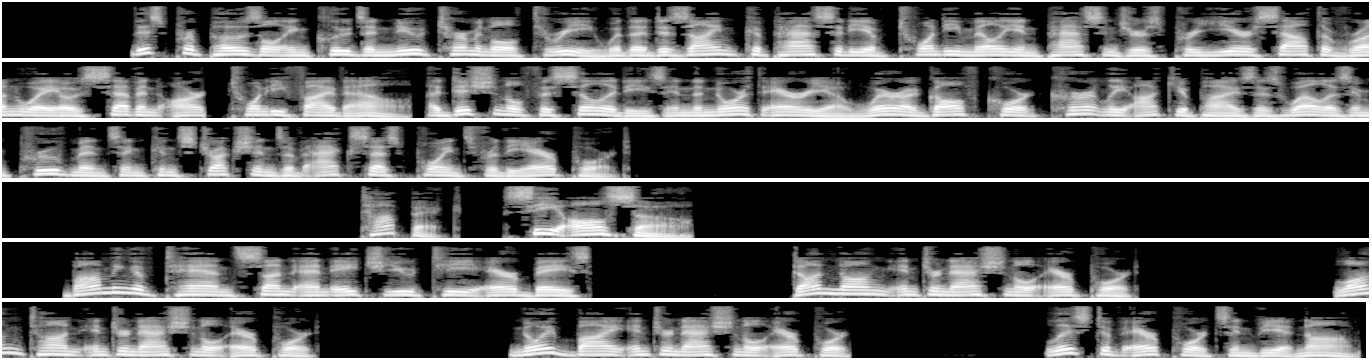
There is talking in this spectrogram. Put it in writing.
This proposal includes a new Terminal 3 with a designed capacity of 20 million passengers per year south of runway 07R, 25L, additional facilities in the north area where a golf court currently occupies as well as improvements and constructions of access points for the airport. See also Bombing of Tan Son Nhut Air Base Da Nang International Airport Long Thanh International Airport Noi Bai International Airport List of airports in Vietnam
